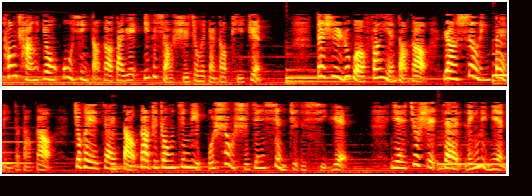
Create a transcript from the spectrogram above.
通常用悟性祷告大约一个小时，就会感到疲倦。但是如果方言祷告，让圣灵带领的祷告，就会在祷告之中经历不受时间限制的喜悦，也就是在灵里面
